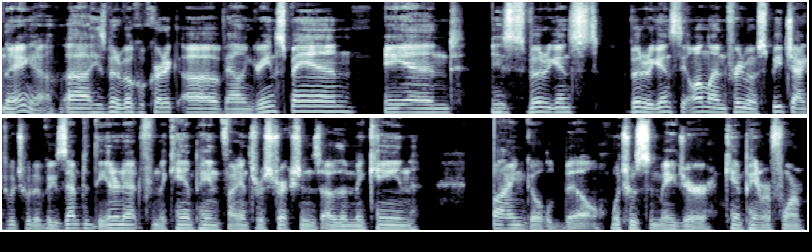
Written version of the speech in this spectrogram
There you go. Uh, he's been a vocal critic of Alan Greenspan, and he's voted against voted against the Online Freedom of Speech Act, which would have exempted the internet from the campaign finance restrictions of the McCain Feingold bill, which was some major campaign reform.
